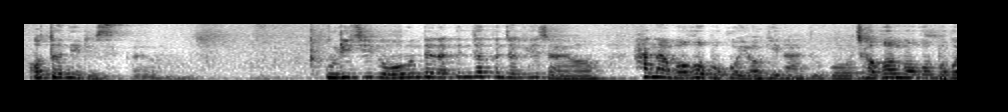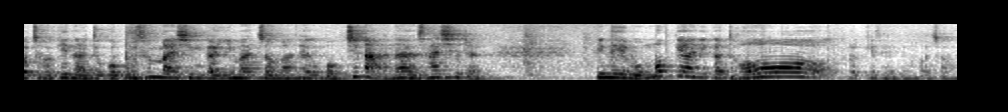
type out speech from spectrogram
어떤 일이 있을까요? 우리 집 온 데다 끈적끈적해져요. 하나 먹어보고 여기 놔두고 저거 먹어보고 저기 놔두고 무슨 맛인가 이맛저맛 하고 먹지도 않아요 사실은. 근데 못 먹게 하니까 더 그렇게 되는 거죠.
